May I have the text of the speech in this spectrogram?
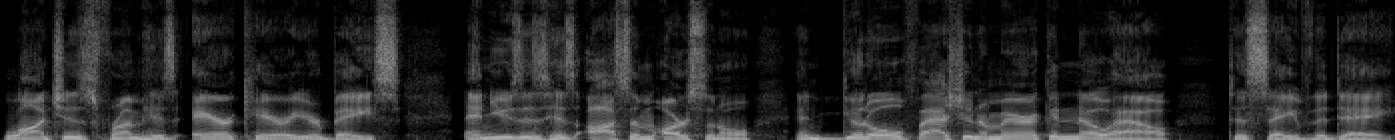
launches from his air carrier base and uses his awesome arsenal and good old fashioned American know how to save the day.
